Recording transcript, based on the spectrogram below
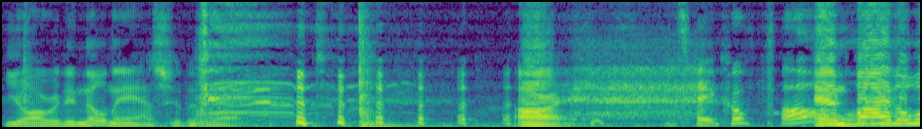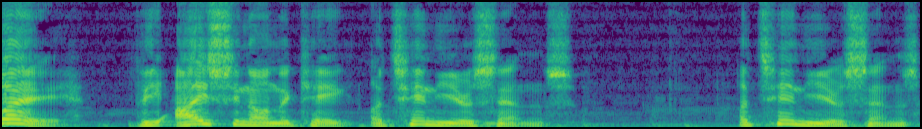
you already know the answer to that. all right. take a poll. And by the way, the icing on the cake, a 10 year sentence. A 10 year sentence.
